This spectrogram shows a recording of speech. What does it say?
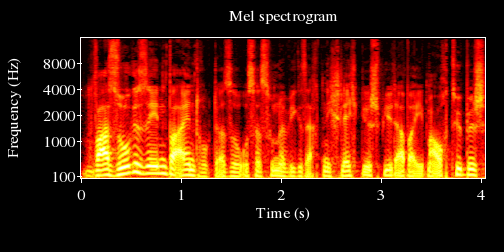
war so gesehen beeindruckt. Also Osasuna, wie gesagt, nicht schlecht gespielt, aber eben auch typisch.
